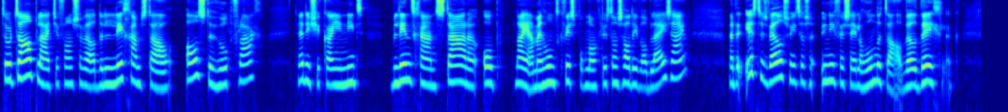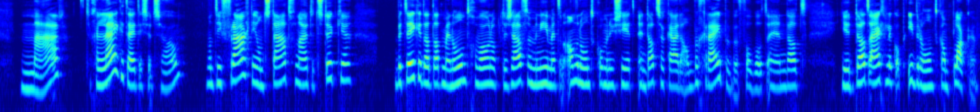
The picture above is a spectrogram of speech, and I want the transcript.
totaalplaatje van zowel de lichaamstaal als de hulpvraag dus je kan je niet blind gaan staren op, nou ja, mijn hond kwispelt nog, dus dan zal die wel blij zijn. Maar er is dus wel zoiets als een universele hondentaal, wel degelijk. Maar tegelijkertijd is het zo, want die vraag die ontstaat vanuit het stukje, betekent dat dat mijn hond gewoon op dezelfde manier met een andere hond communiceert en dat ze elkaar dan begrijpen bijvoorbeeld. En dat je dat eigenlijk op iedere hond kan plakken.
